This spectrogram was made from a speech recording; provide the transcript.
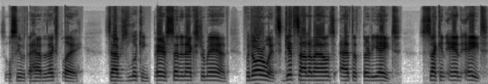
So we'll see what they have in the next play. Savage looking. Bears send an extra man. Fiedorowicz gets out of bounds at the 38. Second and eight.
